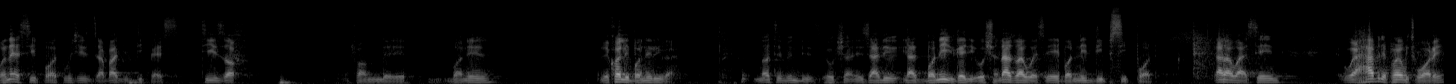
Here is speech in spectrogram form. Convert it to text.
Onne seaport, which is about the deepest, tees off from the Bonny, they call it Bonny River, not even the ocean. It's at, the, at Bonny you get the ocean. That's why we're saying Bonny Deep Seaport. That's why we're saying we're having a problem with Warri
